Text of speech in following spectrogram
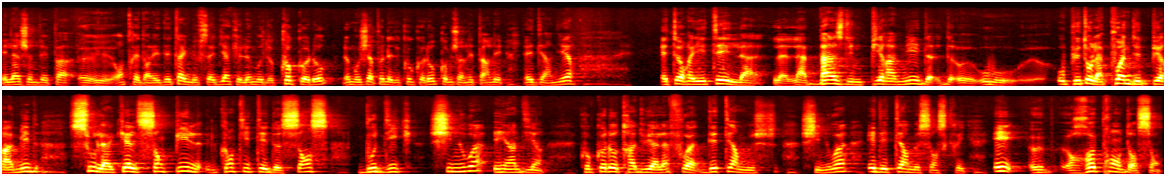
Et là, je ne vais pas euh, entrer dans les détails, mais vous savez bien que le mot de kokoro, le mot japonais de kokoro, comme j'en ai parlé l'année dernière, est en réalité la, base d'une pyramide, ou, plutôt la pointe d'une pyramide, sous laquelle s'empile une quantité de sens bouddhiques, chinois et indiens. Kokoro traduit à la fois des termes chinois et des termes sanscrits, et euh, reprend dans son,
